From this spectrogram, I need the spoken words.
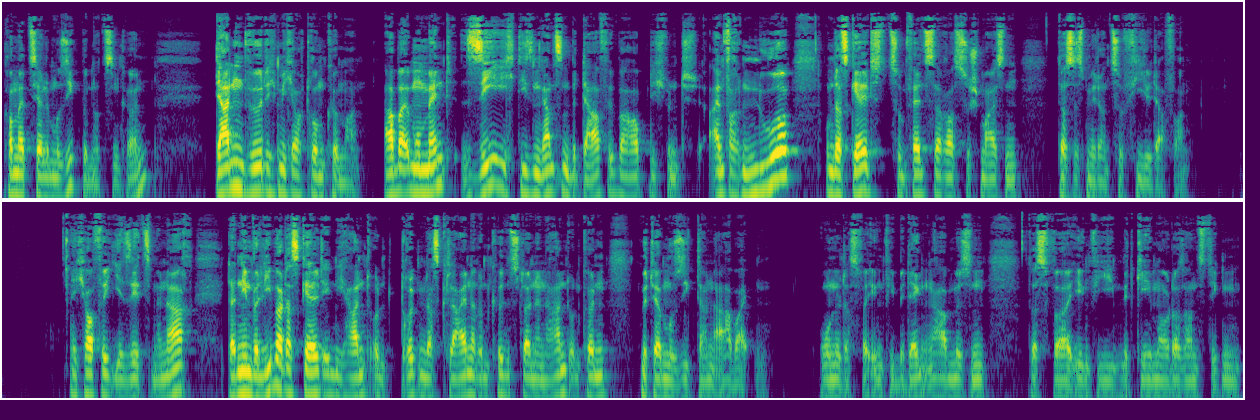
kommerzielle Musik benutzen können, dann würde ich mich auch drum kümmern. Aber im Moment sehe ich diesen ganzen Bedarf überhaupt nicht und einfach nur, um das Geld zum Fenster rauszuschmeißen, das ist mir dann zu viel davon. Ich hoffe, ihr seht es mir nach. Dann nehmen wir lieber das Geld in die Hand und drücken das kleineren Künstlern in die Hand und können mit der Musik dann arbeiten. Ohne dass wir irgendwie Bedenken haben müssen, dass wir irgendwie mit GEMA oder sonstigen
